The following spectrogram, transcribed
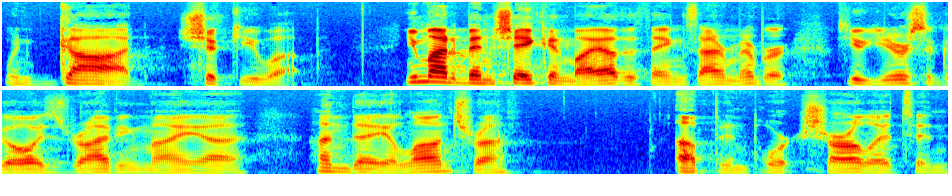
When God shook you up. You might have been shaken by other things. I remember a few years ago, I was driving my uh, Hyundai Elantra up in Port Charlotte, and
